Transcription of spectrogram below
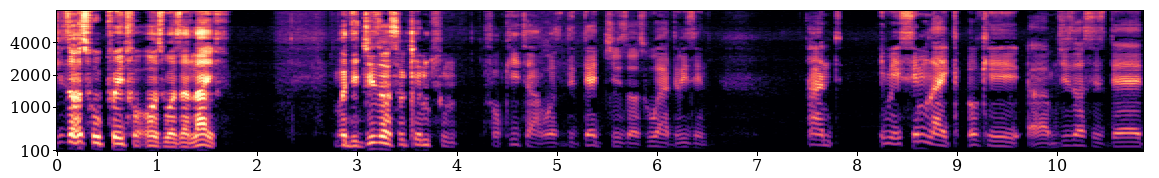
Jesus who prayed for us was alive. But the Jesus who came through for Peter was the dead Jesus who had risen. And it may seem like, okay, um, Jesus is dead,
